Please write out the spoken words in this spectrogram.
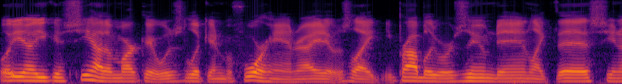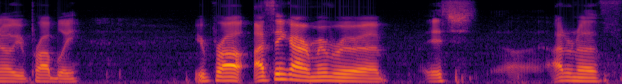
Well, you know, you can see how the market was looking beforehand, right? It was like you probably were zoomed in like this, you know, you're probably you're pro. I think I remember. Uh, it's. Uh, I don't know if.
